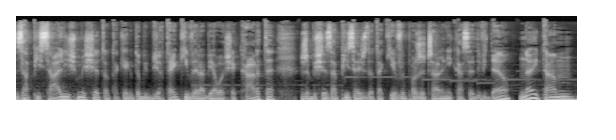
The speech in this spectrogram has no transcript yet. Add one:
zapisaliśmy się, to tak jak do biblioteki, wyrabiało się kartę, żeby się zapisać do takiej wypożyczalni kaset wideo. No i tam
